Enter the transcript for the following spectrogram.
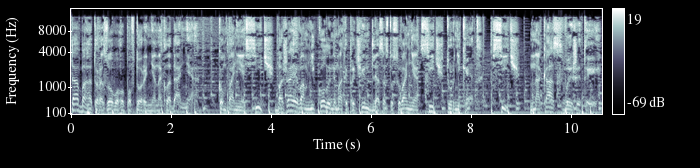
та багаторазового повторення накладання. Компанія Січ бажає вам ніколи не мати причин для застосування Січ турнікет. Січ наказ вижити.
